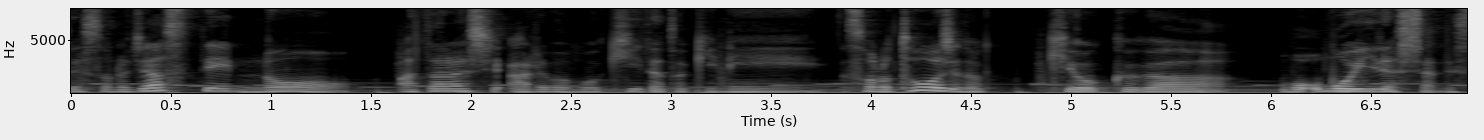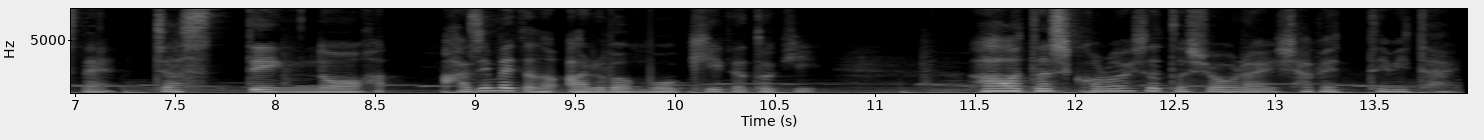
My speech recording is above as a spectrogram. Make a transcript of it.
でそのジャスティンの新しいアルバムを聴いた時にその当時の記憶がを思い出したんですね。ジャスティンの初めてのアルバムを聴いた時ああ私この人と将来喋ってみたい。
